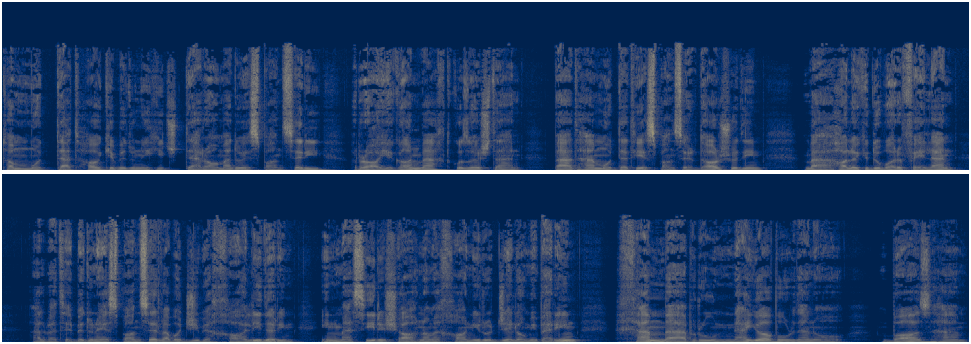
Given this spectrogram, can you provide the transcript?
تا مدتها که بدون هیچ درآمد و اسپانسری رایگان وقت گذاشتن. بعد هم مدتی اسپانسر دار شدیم و حالا که دوباره فعلا البته بدون اسپانسر و با جیب خالی داریم این مسیر شاهنامه خانی رو جلو می‌بریم خم به ابرو نیاوردن و باز هم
